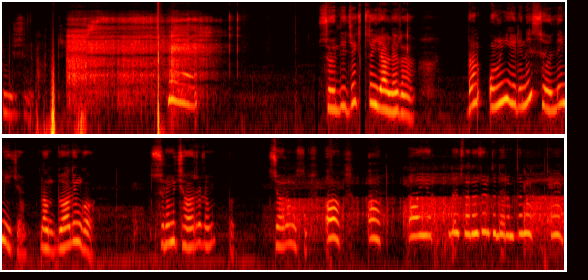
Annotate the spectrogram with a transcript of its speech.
Şimdi seni. Söyleyeceksin yerlere. Ben onun yerini söylemeyeceğim. Lan Duolingo. Sürümü çağırırım. Bak çağıramazsın. Aa, aa, hayır. Lütfen özür dilerim. Tamam, tamam.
